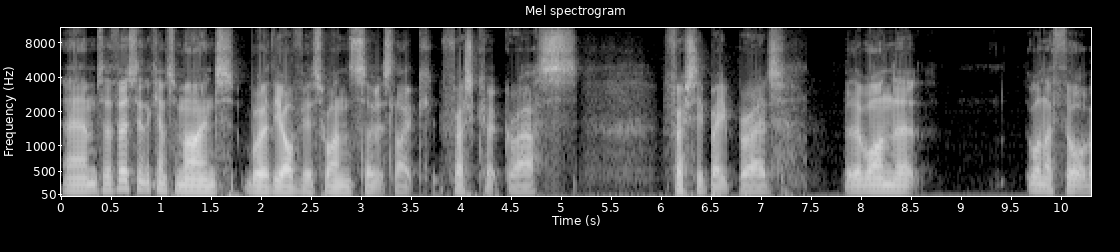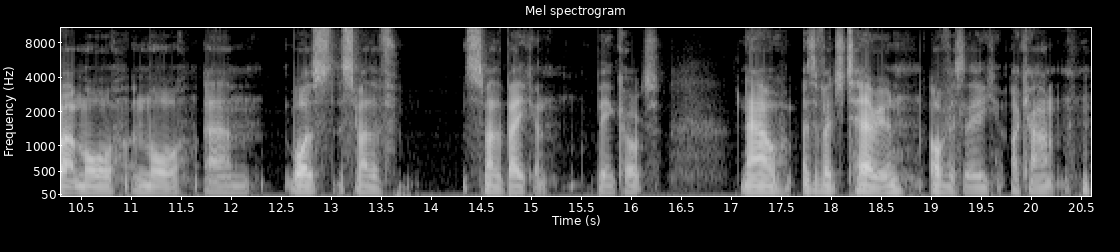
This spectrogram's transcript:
Um, so the first thing that came to mind were the obvious ones. So it's like fresh cut grass, freshly baked bread. But the one that one I thought about more and more um, was the smell of smell of bacon being cooked. Now, as a vegetarian, obviously I can't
